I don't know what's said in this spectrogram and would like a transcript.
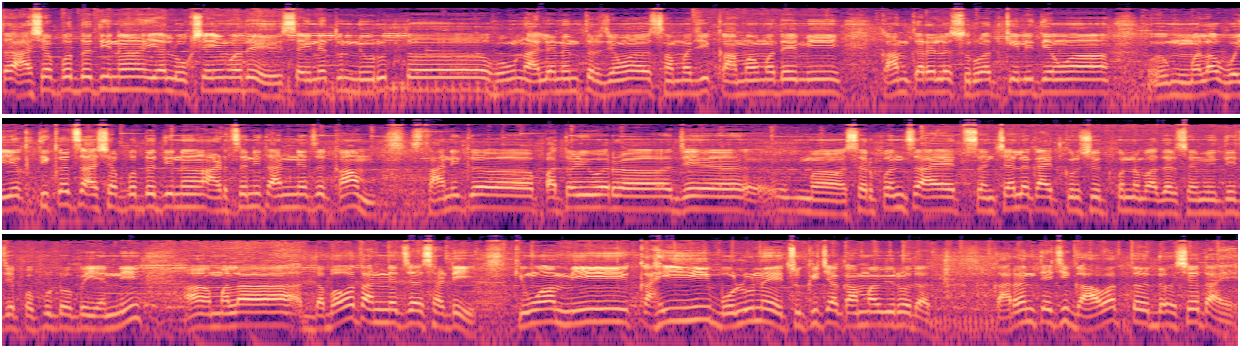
तर अशा पद्धतीनं या लोकशाहीमध्ये सैन्यातून निवृत्त होऊन आल्यानंतर जेव्हा सामाजिक कामामध्ये मी काम करायला सुरुवात केली तेव्हा मला वैयक्तिकच अशा पद्धतीनं अडचणीत आणण्याचं काम स्थानिक पातळीवर जे म, सरपंच आहेत संचालक आहेत कृषी उत्पन्न बाजार समितीचे पप्पू टोपे यांनी मला दबावात आणण्याच्यासाठी किंवा मी काहीही बोलू नये चुकीच्या कामाविरोधात कारण त्याची गावात दहशत आहे.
